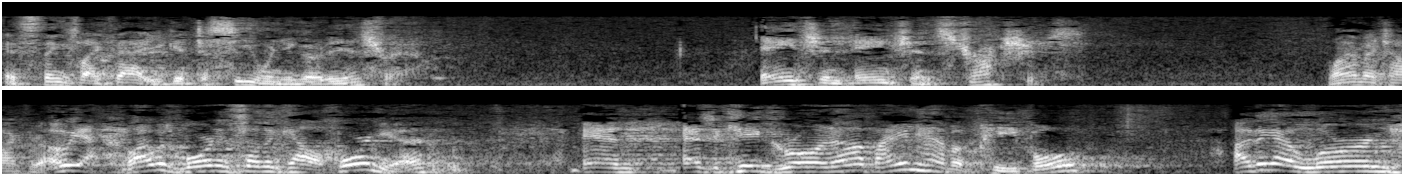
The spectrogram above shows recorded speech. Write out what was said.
It's things like that you get to see when you go to Israel. Ancient, ancient structures. Why am I talking about? Oh yeah, well I was born in Southern California, and as a kid growing up, I didn't have a people. I think I learned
